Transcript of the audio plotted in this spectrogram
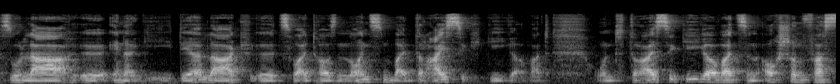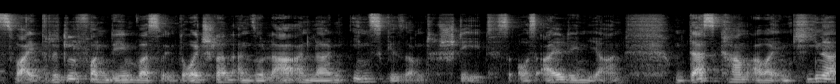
Solarenergie, der lag 2019 äh, bei 30 Gigawatt. Und 30 Gigawatt sind auch schon fast zwei Drittel von dem, was in Deutschland an Solaranlagen insgesamt steht, aus all den Jahren. Und das kam aber in China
